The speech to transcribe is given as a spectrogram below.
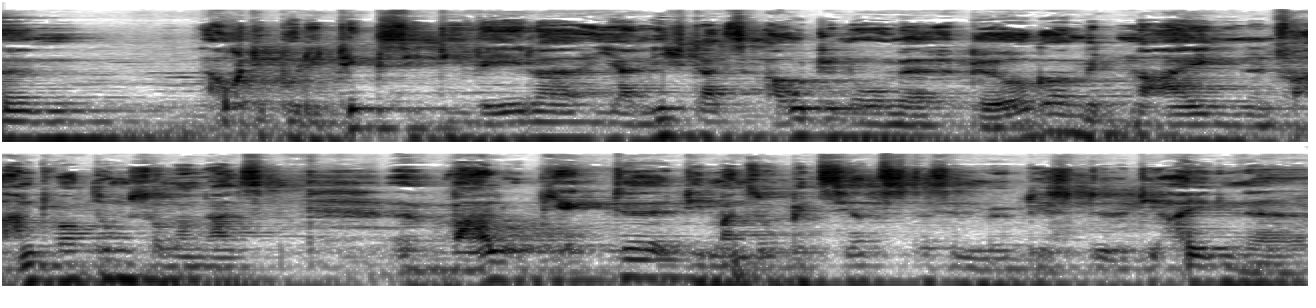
Ähm, auch die Politik sieht die Wähler ja nicht als autonome Bürger mit einer eigenen Verantwortung, sondern als äh, Wahlobjekte, die man so bezirzt, dass sie möglichst äh, die eigene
